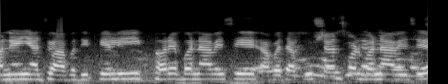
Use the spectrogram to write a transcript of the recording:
અને અહીંયા જો આ બધી થેલી ઘરે બનાવે છે, આ બધા કુશન પણ બનાવે છે.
